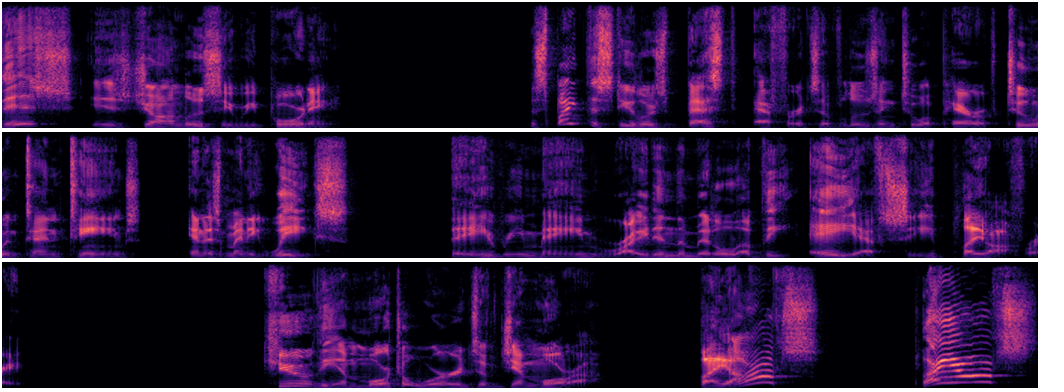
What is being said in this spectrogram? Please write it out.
This is John Luciew reporting. Despite the Steelers' best efforts of losing to a pair of 2 and 10 teams in as many weeks, they remain right in the middle of the AFC playoff race. Cue the immortal words of Jim Mora Playoffs? Playoffs?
